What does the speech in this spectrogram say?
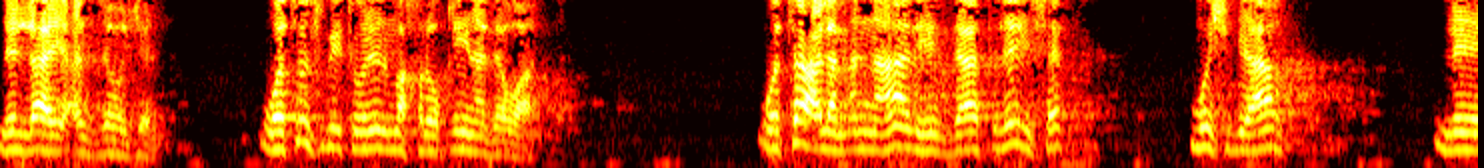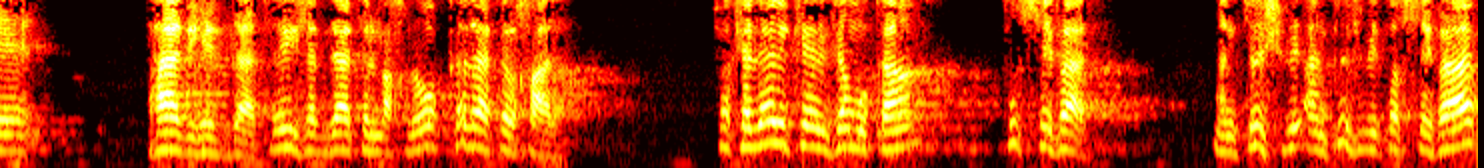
لله عز وجل. وتثبت للمخلوقين ذوات. وتعلم أن هذه الذات ليست مشبهة لهذه الذات ليست ذات المخلوق كذات الخالق. فكذلك يلزمك في الصفات أن تثبت أن تثبت الصفات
